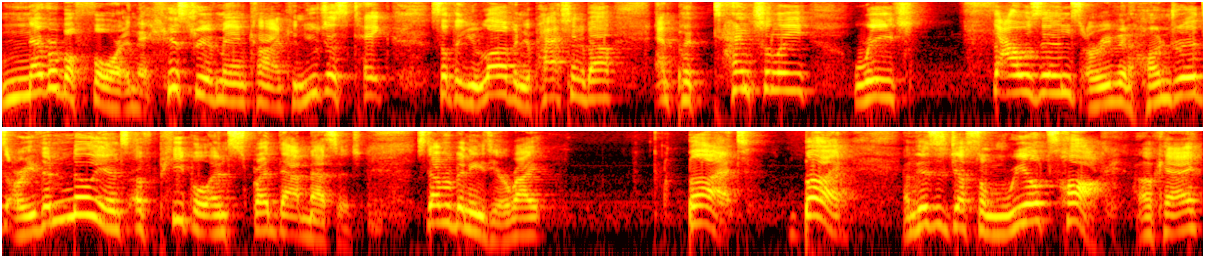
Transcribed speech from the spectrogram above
never before in the history of mankind can you just take something you love and you're passionate about and potentially reach thousands or even hundreds or even millions of people and spread that message. It's never been easier, right? But, but, and this is just some real talk, okay?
